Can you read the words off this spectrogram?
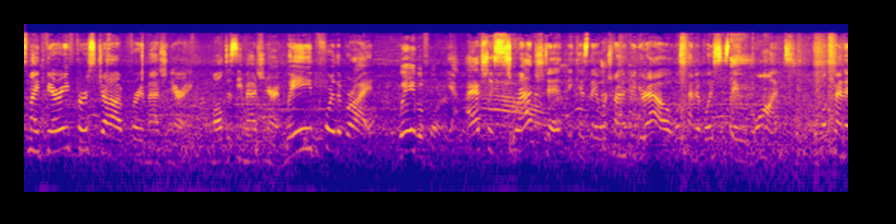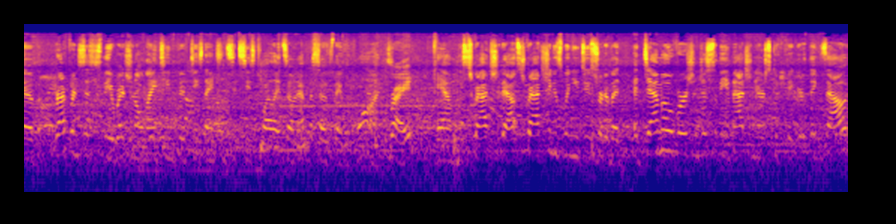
Was my very first job for Imagineering, Disney Imagineering, way before The Bride. way before. Yeah, I actually scratched it because they were trying to figure out what kind of voices they would want, what kind of references to the original 1950s, 1960s Twilight Zone episodes they would want. Right. And we scratched it out. Scratching is when you do sort of a, a demo version just so the Imagineers could figure things out.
